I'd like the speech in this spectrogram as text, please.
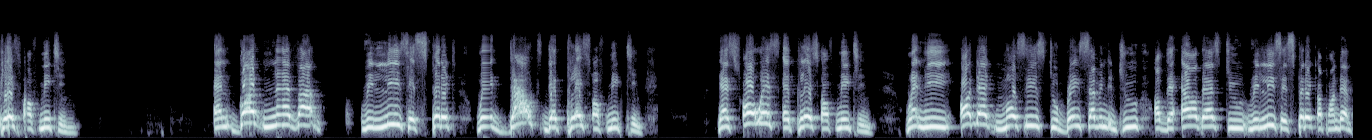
place of meeting. And God never released his spirit without the place of meeting. There's always a place of meeting. When he ordered Moses to bring 72 of the elders to release his spirit upon them,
